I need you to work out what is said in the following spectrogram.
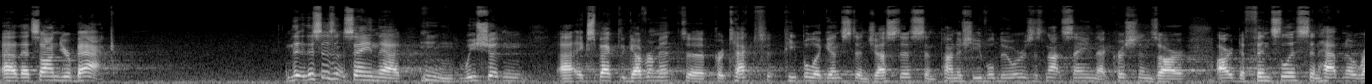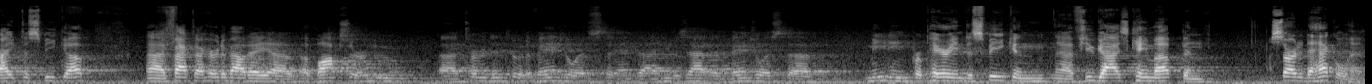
uh, that's on your back. This isn't saying that we shouldn't uh, expect the government to protect people against injustice and punish evildoers. It's not saying that Christians are, are defenseless and have no right to speak up. Uh, in fact, I heard about a, a, uh, a boxer who uh, turned into an evangelist, and uh, he was at an evangelist uh, meeting preparing to speak, and a few guys came up and started to heckle him.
